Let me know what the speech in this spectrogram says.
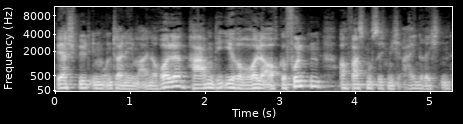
Wer spielt im Unternehmen eine Rolle? Haben die ihre Rolle auch gefunden? Auf was muss ich mich einrichten?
